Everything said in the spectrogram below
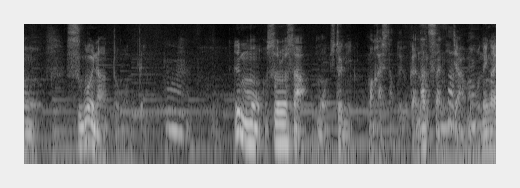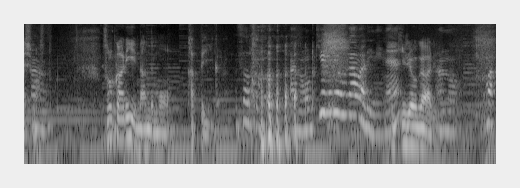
うん、すごいなと思って。うん。でももうそれをさもう人に任したというか夏さんにそうだね。じゃあもうお願いしますと、その代わり何でも買っていいから。そうそうそう。あの お給料代わりにね。給料代わりに。あのまあ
